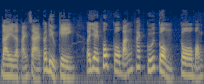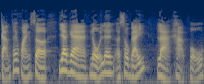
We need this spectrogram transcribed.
Đây là phản xạ có điều kiện. Ở giây phút cô bắn phát cuối cùng, cô bỗng cảm thấy hoảng sợ, da gà nổi lên ở sau gáy, là Hạ Vũ.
